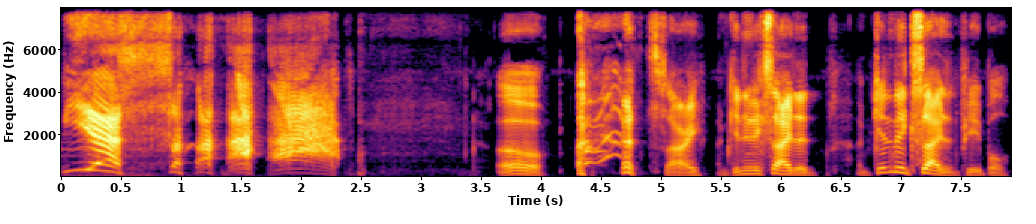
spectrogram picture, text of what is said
Yes! oh, sorry. I'm getting excited. I'm getting excited, people.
